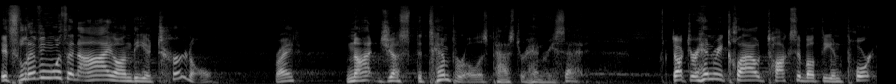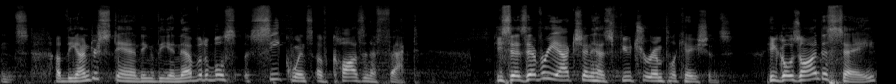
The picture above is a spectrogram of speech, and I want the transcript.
It's living with an eye on the eternal, right? Not just the temporal, as Pastor Henry said. Dr. Henry Cloud talks about the importance of the understanding the inevitable sequence of cause and effect. He says every action has future implications. He goes on to say,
